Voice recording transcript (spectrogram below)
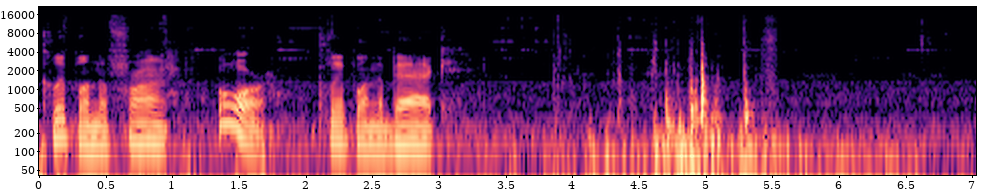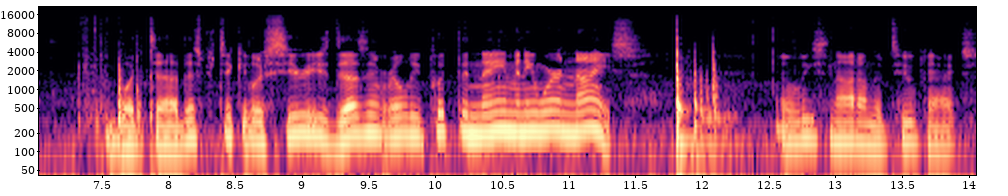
clip on the front, or clip on the back. But uh, this particular series doesn't really put the name anywhere nice. At least not on the two packs.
